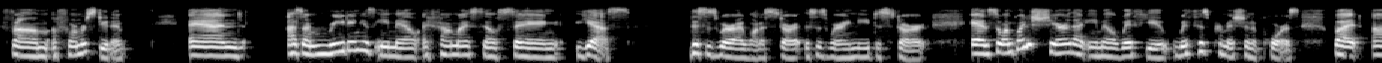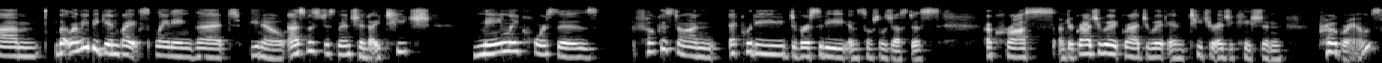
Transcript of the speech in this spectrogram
from a former student. And as I'm reading his email, I found myself saying, yes, this is where I want to start. This is where I need to start. And so I'm going to share that email with you with his permission, of course. But um, but let me begin by explaining that, you know, as was just mentioned, I teach mainly courses focused on equity, diversity, and social justice across undergraduate, graduate, and teacher education programs.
